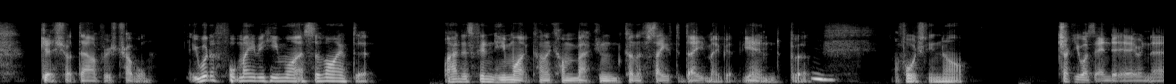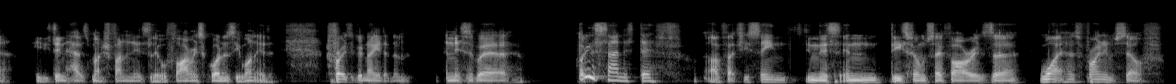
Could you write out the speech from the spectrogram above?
Gets shot down for his trouble. You would have thought maybe he might have survived it. I had this feeling he might kind of come back and kind of save the day maybe at the end, but unfortunately not. Chucky wants to end it here and there. He didn't have as much fun in his little firing squad as he wanted. Throws a grenade at them, and this is where probably the saddest death I've actually seen in this in these films so far is uh, Whitehurst thrown himself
